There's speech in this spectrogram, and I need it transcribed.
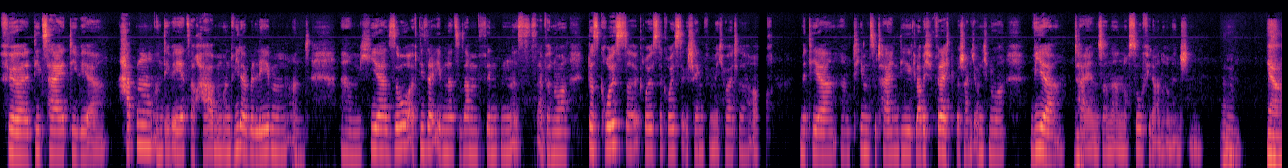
für die Zeit, die wir hatten und die wir jetzt auch haben und wieder beleben und ähm, hier so auf dieser Ebene zusammenfinden, ist einfach nur das größte, größte, größte Geschenk für mich heute, auch mit dir ähm, Themen zu teilen, die, glaube ich, vielleicht wahrscheinlich auch nicht nur wir. Teilen, sondern noch so viele andere Menschen. Mhm. Ja,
